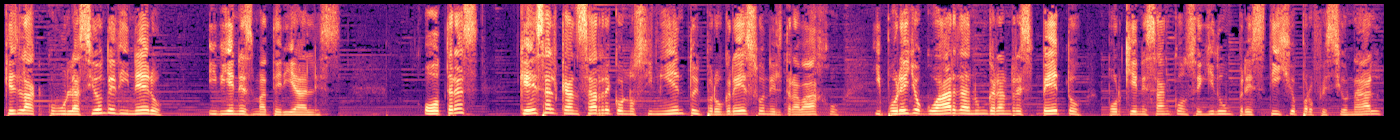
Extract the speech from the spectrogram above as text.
que es la acumulación de dinero y bienes materiales. Otras que es alcanzar reconocimiento y progreso en el trabajo y por ello guardan un gran respeto por quienes han conseguido un prestigio profesional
